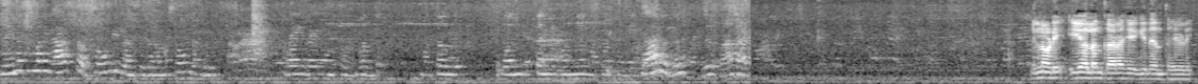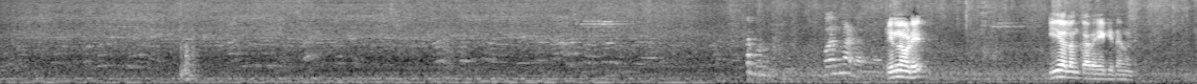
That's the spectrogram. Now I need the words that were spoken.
ಮೆಹನತ್ ಮನೆಗೆ ಹಾಕ್ತಾರೆ ಸೌಂಡಿಲ್ಲ ಇಲ್ಲ ಅಂತಿದೆ ನಮ್ಮ ಸೌಂಡ್ ಅದು ರೈ ರೈ ಅಂತ ಬಂದು ಮತ್ತೊಂದು ಒಂದು ತಂದೆ ಒಂದು ಮತ್ತೊಂದು ತಂದೆ ಯಾರದು? ಇಲ್ಲಿ ನೋಡಿ ಈ ಅಲಂಕಾರ ಹೇಗಿದೆ ಅಂತ ಹೇಳಿ. ಇಲ್ಲಿ ನೋಡಿ ಈ ಅಲಂಕಾರ ಹೇಗಿದೆ ನೋಡಿ.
